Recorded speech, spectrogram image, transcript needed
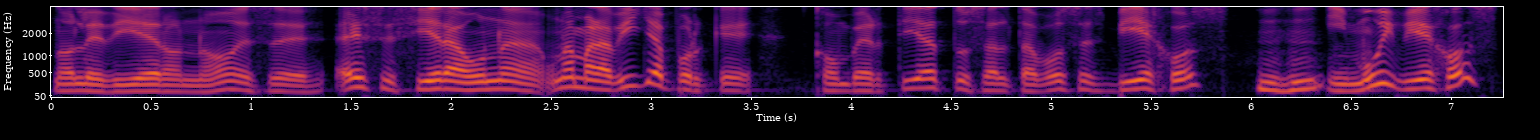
no le dieron, ¿no? Ese, ese sí era una, una maravilla porque convertía tus altavoces viejos uh -huh. y muy viejos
